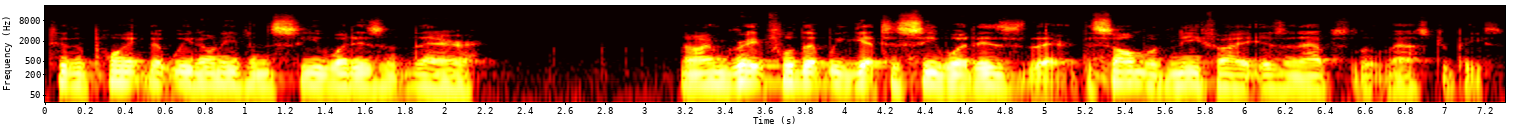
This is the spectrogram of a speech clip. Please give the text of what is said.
to the point that we don't even see what isn't there. Now, I'm grateful that we get to see what is there. The Psalm of Nephi is an absolute masterpiece.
